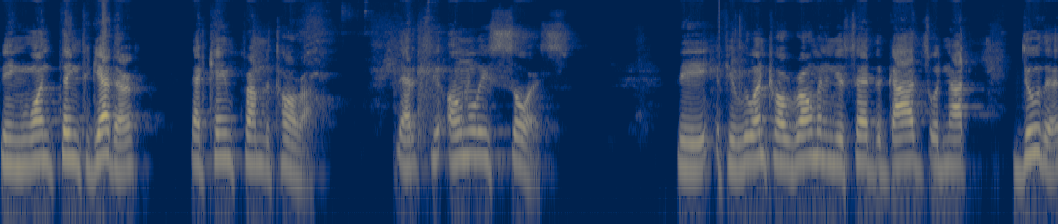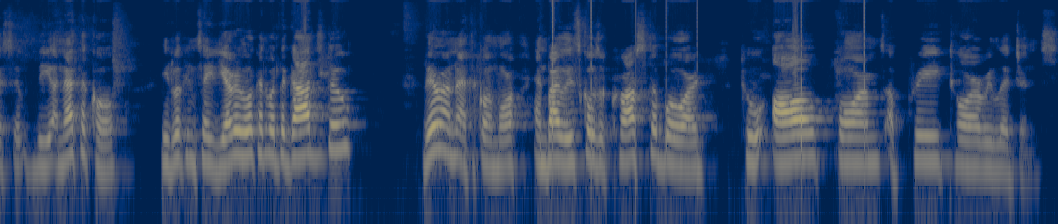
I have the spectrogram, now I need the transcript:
being one thing together, that came from the Torah. That's the only source. The if you went to a Roman and you said the gods would not do this, it would be unethical. He'd look and say, "You ever look at what the gods do? They're unethical and moral." And by the way, this goes across the board to all forms of pre-Torah religions.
